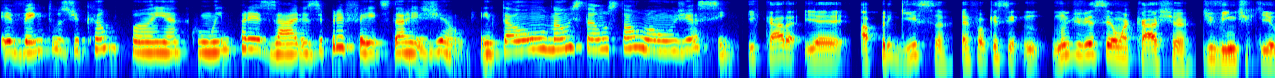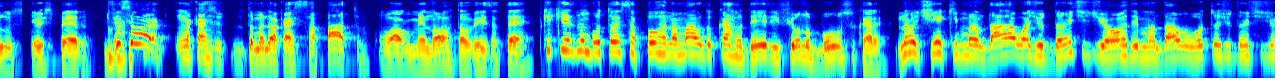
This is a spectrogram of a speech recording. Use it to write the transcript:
eventos de campanha com empresários e prefeitos da região. Então, não estamos tão longe assim. E, cara, e é a preguiça. É porque assim, não devia ser uma caixa de 20 quilos, eu espero. Devia ser uma, uma caixa do tamanho de uma caixa de sapato, ou algo menor, talvez até. Por que, que ele não botou essa porra na mala do carro dele e enfiou no bolso, cara? Não, tinha que mandar o ajudante de ordem, mandar o outro ajudante de.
